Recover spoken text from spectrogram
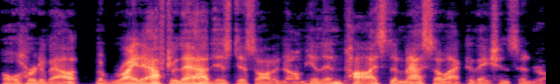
all heard about. But right after that is dysautonomia, then POTS, the mast cell activation syndrome.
